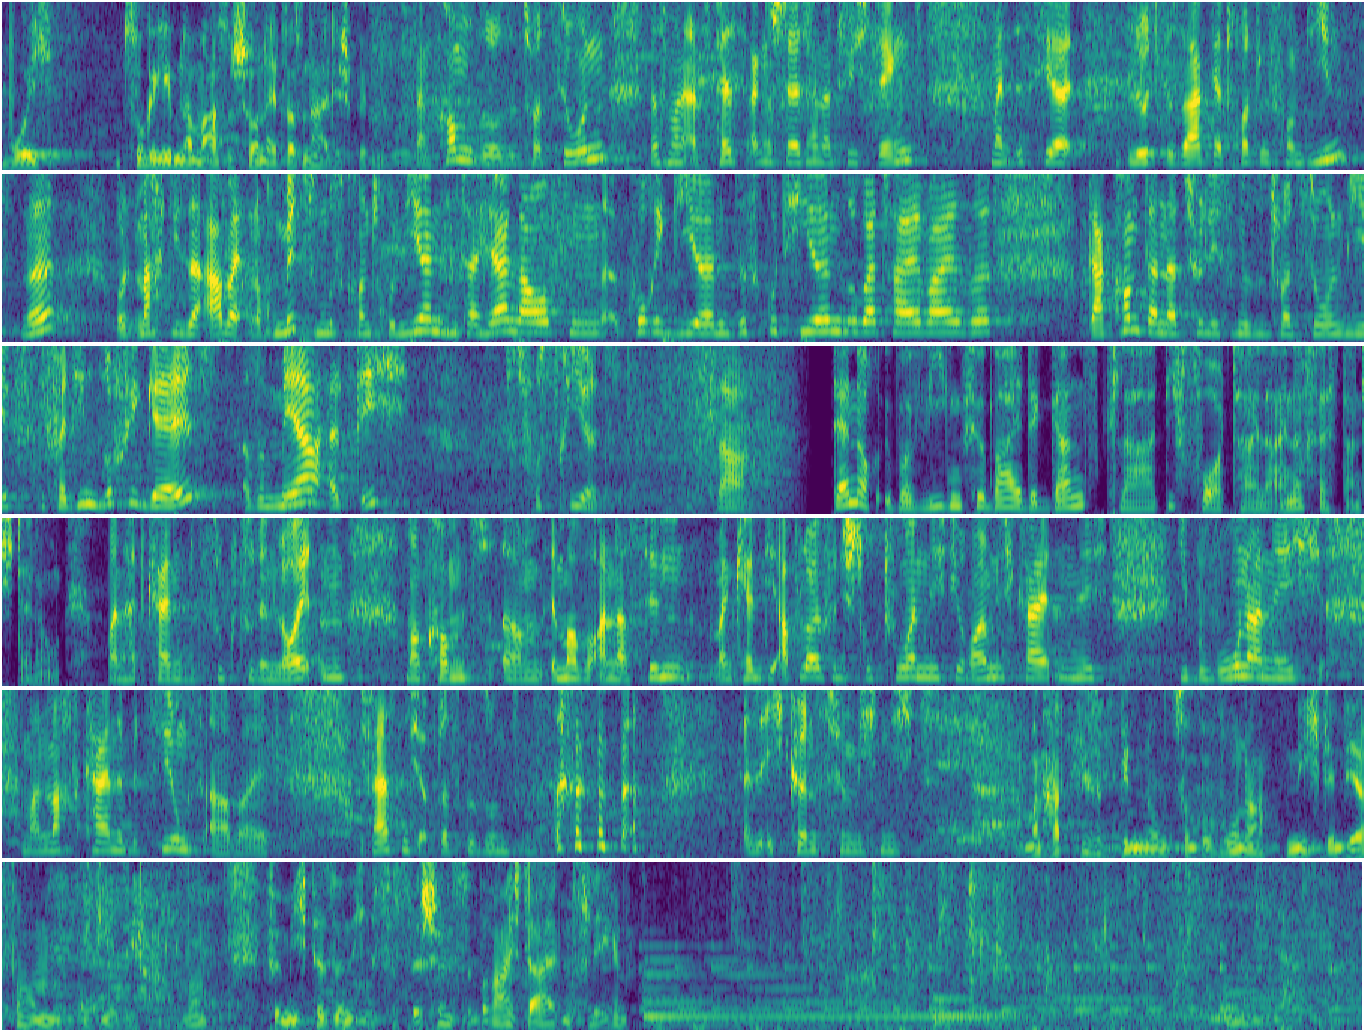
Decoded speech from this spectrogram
wo ich zugegebenermaßen schon etwas neidisch bin. Dann kommen so Situationen, dass man als Festangestellter natürlich denkt, man ist hier, blöd gesagt, der Trottel vom Dienst ne? und macht diese Arbeit noch mit, muss kontrollieren, hinterherlaufen, korrigieren, diskutieren sogar teilweise. Da kommt dann natürlich so eine Situation wie, die verdienen so viel Geld, also mehr als ich, das frustriert, das ist klar. Dennoch überwiegen für beide ganz klar die Vorteile einer Festanstellung. Man hat keinen Bezug zu den Leuten, man kommt ähm, immer woanders hin, man kennt die Abläufe, die Strukturen nicht, die Räumlichkeiten nicht, die Bewohner nicht, man macht keine Beziehungsarbeit. Ich weiß nicht, ob das gesund ist. also ich könnte es für mich nicht. Man hat diese Bindung zum Bewohner nicht in der Form, wie wir sie haben. Ne? Für mich persönlich ist das der schönste Bereich der Altenpflege.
